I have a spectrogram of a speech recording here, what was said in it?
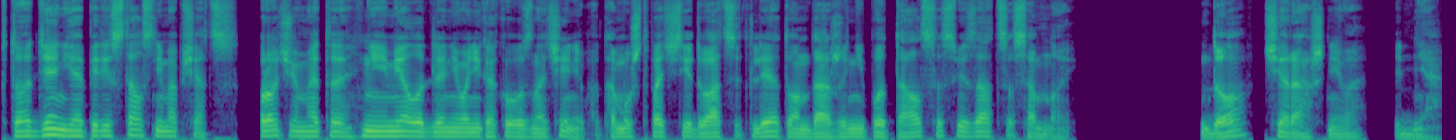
В тот день я перестал с ним общаться. Впрочем, это не имело для него никакого значения, потому что почти 20 лет он даже не пытался связаться со мной до вчерашнего дня.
